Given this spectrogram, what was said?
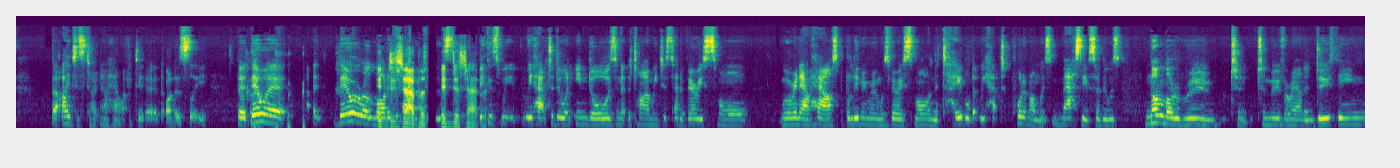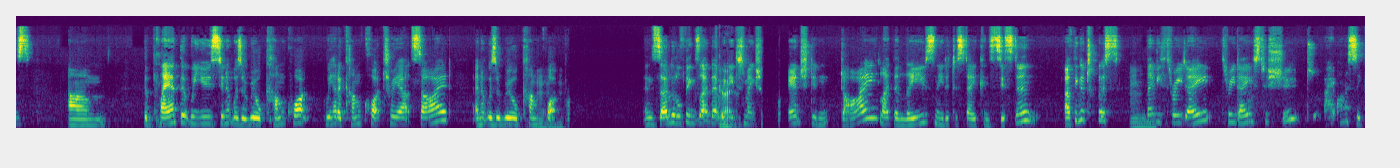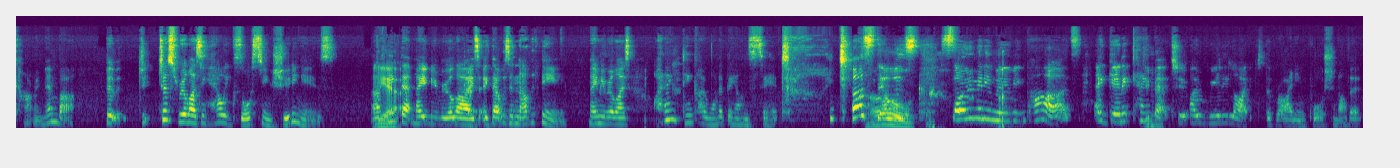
but I just don't know how I did it, honestly. But there were there were a lot of it of just happened. It just happened. because we we had to do it indoors and at the time we just had a very small we were in our house but the living room was very small and the table that we had to put it on was massive so there was not a lot of room to, to move around and do things. Um, the plant that we used in it was a real kumquat. We had a kumquat tree outside and it was a real kumquat and so little things like that we Got needed to make sure the branch didn't die like the leaves needed to stay consistent i think it took us Mhm. maybe three day three days to shoot. I honestly can't remember, but just realizing how exhausting shooting is, and I Yeah. think that made me realize like, that was another thing. Made me realize I don't think I want to be on set. just there oh was so many moving parts. Again, it came Yeah. back to I really liked the writing portion of it,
